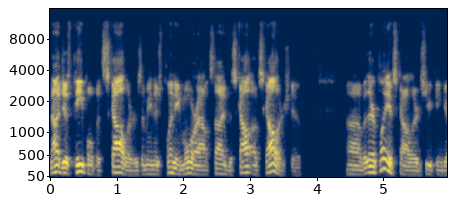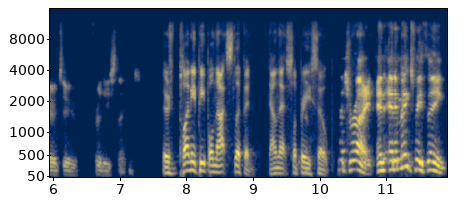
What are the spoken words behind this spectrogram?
not just people but scholars. I mean, there's plenty more outside the of scholarship, uh, but there are plenty of scholars you can go to for these things there's plenty of people not slipping down that slippery slope. That's right, and and it makes me think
